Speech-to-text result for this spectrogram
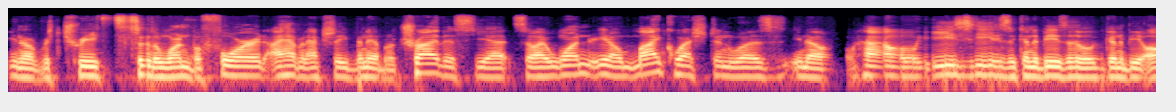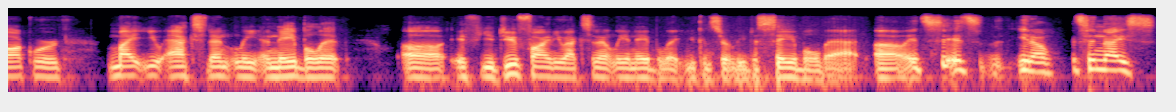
you know retreats to the one before it. I haven't actually been able to try this yet, so I wonder. You know, my question was, you know, how easy is it going to be? Is it going to be awkward? Might you accidentally enable it? Uh, if you do find you accidentally enable it, you can certainly disable that. Uh, it's it's you know it's a nice,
